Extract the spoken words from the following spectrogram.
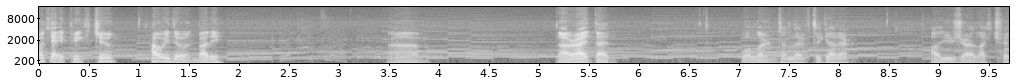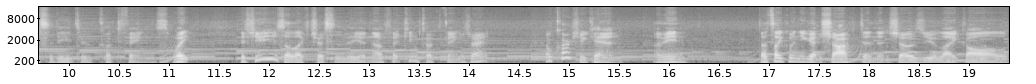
Okay, Pikachu, how we doing, buddy? Um, alright then. We'll learn to live together. I'll use your electricity to cook things. Wait, if you use electricity enough, it can cook things, right? Of course you can. I mean, that's like when you get shocked and it shows you like all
